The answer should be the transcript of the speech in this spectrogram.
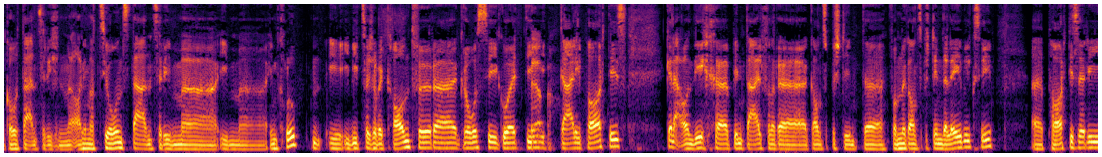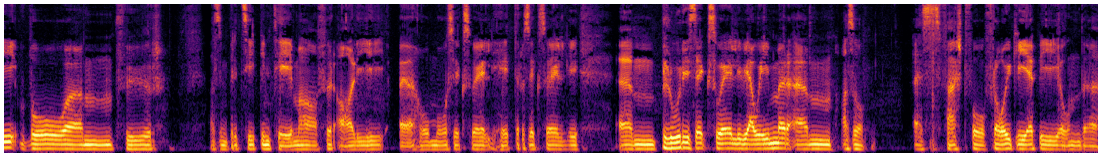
Go-Tänzer ist ein Animationstänzer im, äh, im, äh, im Club. Ibiza ist ja bekannt für äh, grosse, gute, Ja. geile Partys. Genau, und ich äh, bin Teil von einer ganz bestimmten, von einem ganz bestimmten Label gewesen. Äh, Partyserie, wo ähm, für also im Prinzip im Thema für alle äh, homosexuelle, heterosexuelle, ähm, plurisexuelle, wie auch immer. Ähm, also ein Fest von Freude, Liebe und äh,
